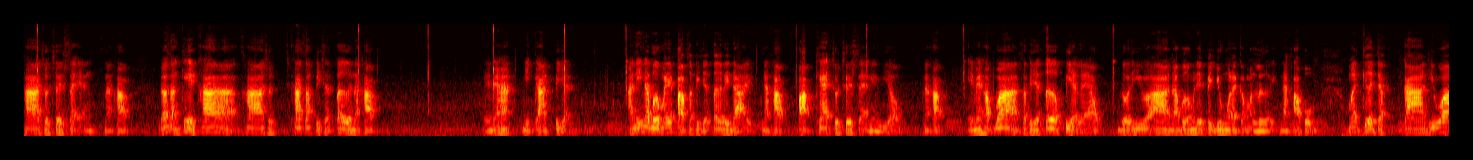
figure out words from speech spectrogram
ค่าชดเชยแสงนะครับแล้วสังเกตค่าค่าชดค่าสปีดชัตเตอร์นะครับ เห็นไหมฮะ มีการเปลี่ยน อันนี้นาเบิร์ไม่ได้ปรับสปีดเตอร์ใดๆนะครับ ปรับแค่ชดเชยแสงอย่างเดียวนะครับ เห็นไหมครับว่าสปีดเตอร์เปลี่ยนแล้ว โดยที่ว่านาเบิร์ไม่ได้ไปยุ่งอะไรกับมันเลยนะครับผม มันเกิดจากการที่ว่า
